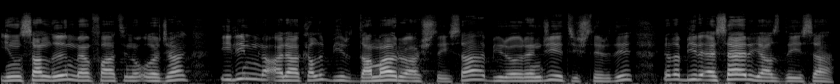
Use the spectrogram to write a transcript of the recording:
insanlığın menfaatine olacak ilimle alakalı bir damar açtıysa, bir öğrenci yetiştirdi ya da bir eser yazdıysa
